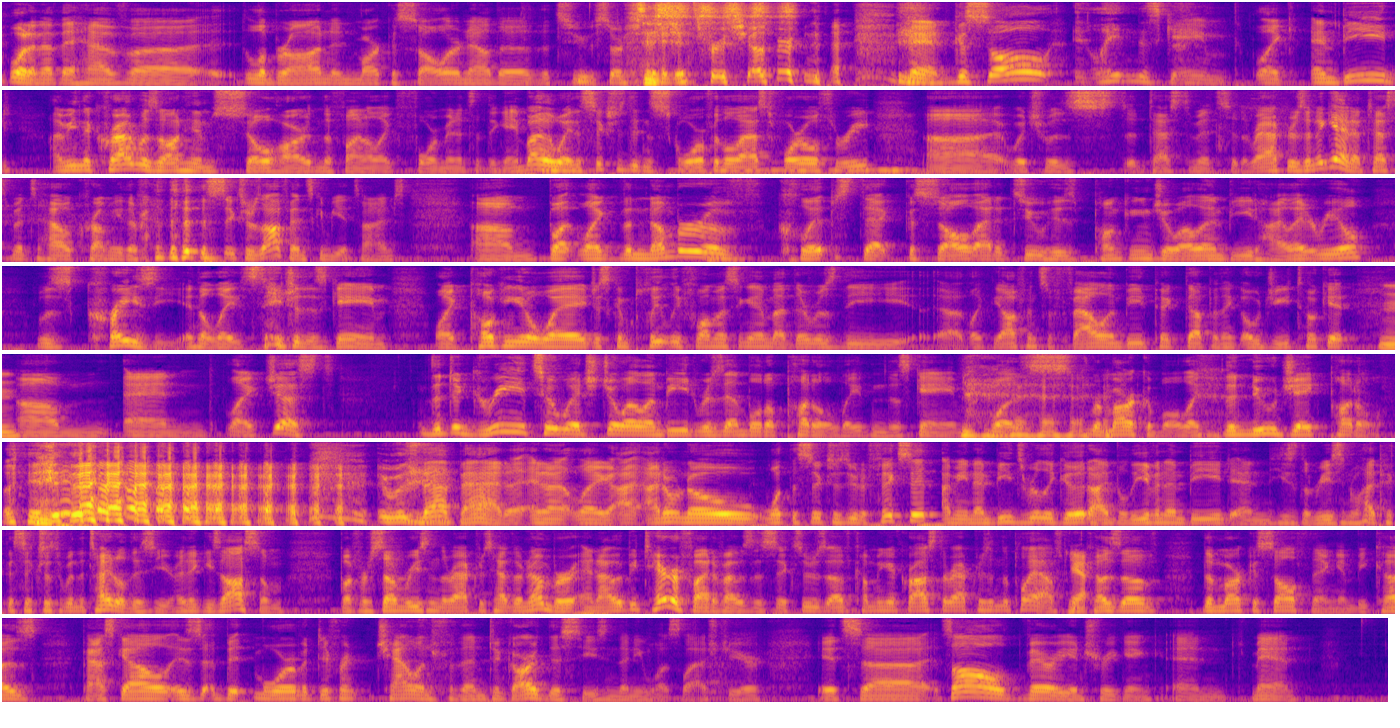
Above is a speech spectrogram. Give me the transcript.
what, and that they have uh, LeBron and Marcus Gasol are now the, the two sort of stand-ins for each other. Man, Gasol late in this game, like Embiid. I mean, the crowd was on him so hard in the final like four minutes of the game. By the way, the Sixers didn't score for the last 403, uh, which was a testament to the Raptors, and again, a testament to how crummy the the, the Sixers' offense can be at times. Um, but like the number of clips that Gasol added to his punking Joel Embiid highlight reel was crazy in the late stage of this game, like poking it away, just completely flummoxing him. That There was the uh, like the offensive foul Embiid picked up. I think OG took it, um, and like just the degree to which Joel Embiid resembled a puddle late in this game was remarkable. Like the new Jake Puddle. it was that bad, and I, like I, I don't know what the Sixers do to fix it. I mean, Embiid's really good. I believe in Embiid, and he's the reason why I picked the Sixers to win the title this year. I think he's awesome, but for some reason the Raptors have their number, and I would be terrified if I was the Sixers of coming across the Raptors in the playoffs Yeah. because of the Marcus Gasol thing, and because Pascal is a bit more of a different challenge for them to guard this season than he was last year. It's uh, it's all very intriguing, and man.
